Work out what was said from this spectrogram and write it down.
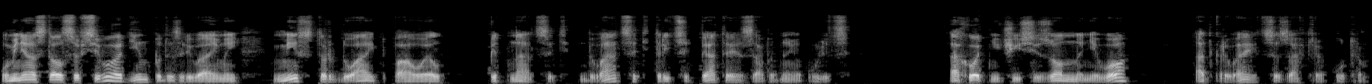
у меня остался всего один подозреваемый — мистер Дуайт Пауэлл, 15-20, 35-я Западная улица. Охотничий сезон на него открывается завтра утром.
